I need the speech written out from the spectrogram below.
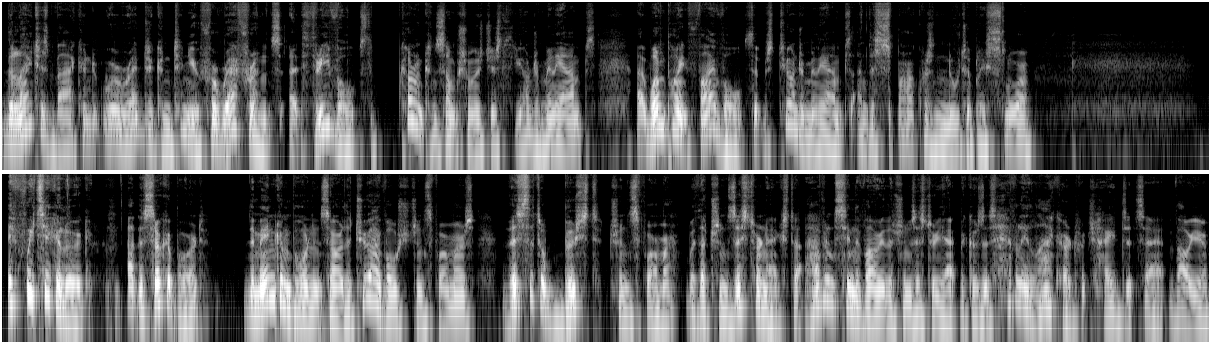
The light is back and we're ready to continue. For reference, at 3 volts, the current consumption was just 300 milliamps. At 1.5 volts, it was 200 milliamps and the spark was notably slower. If we take a look at the circuit board, the main components are the two high voltage transformers, this little boost transformer with a transistor next to it. I haven't seen the value of the transistor yet because it's heavily lacquered, which hides its uh, value.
